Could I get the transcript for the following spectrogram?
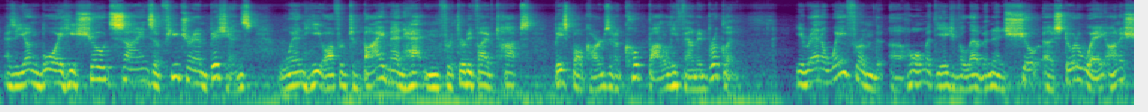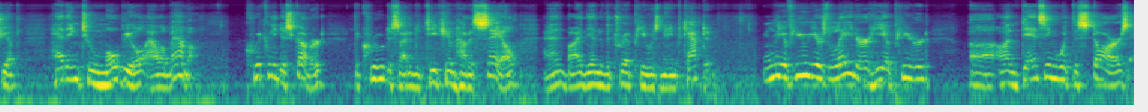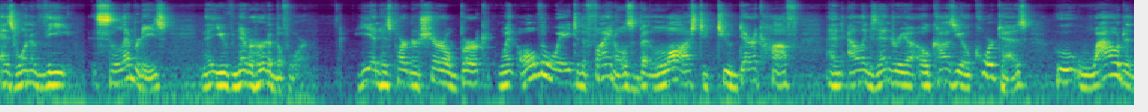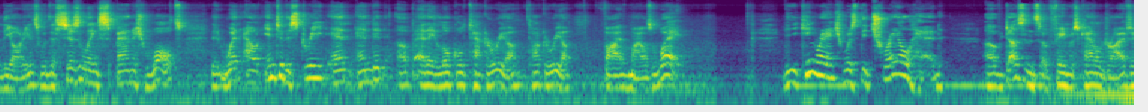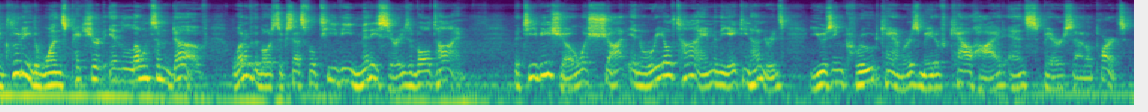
As a young boy, he showed signs of future ambitions when he offered to buy Manhattan for 35 Topps baseball cards in a Coke bottle he found in Brooklyn. He ran away from the, uh, home at the age of 11 and show, uh, stowed away on a ship heading to Mobile, Alabama. Quickly discovered, the crew decided to teach him how to sail, and by the end of the trip, he was named captain. Only a few years later, he appeared uh, on Dancing with the Stars as one of the celebrities that you've never heard of before. He and his partner Cheryl Burke went all the way to the finals but lost to Derek Hough and Alexandria Ocasio Cortez, who wowed the audience with a sizzling Spanish waltz that went out into the street and ended up at a local taqueria, taqueria five miles away. The King Ranch was the trailhead of dozens of famous cattle drives, including the ones pictured in Lonesome Dove, one of the most successful TV miniseries of all time. The TV show was shot in real time in the 1800s using crude cameras made of cowhide and spare saddle parts.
